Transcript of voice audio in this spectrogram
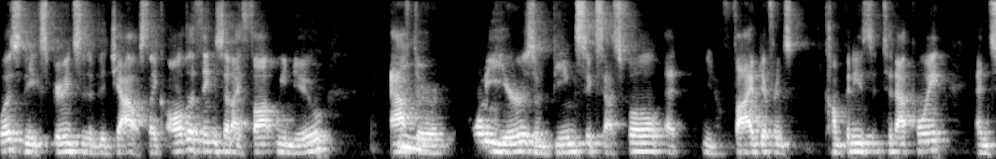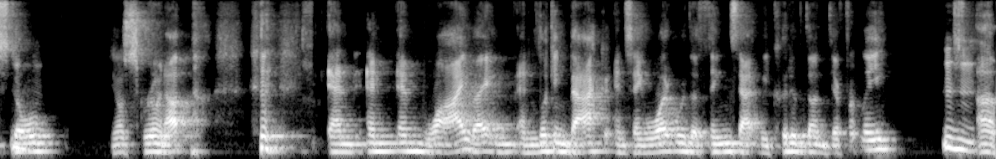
was the experiences of the joust like all the things that i thought we knew after mm-hmm. 20 years of being successful at you know five different companies to that point and still mm-hmm. you know screwing up and and and why right and, and, looking back and saying what were the things that we could have done differently mm-hmm. um,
